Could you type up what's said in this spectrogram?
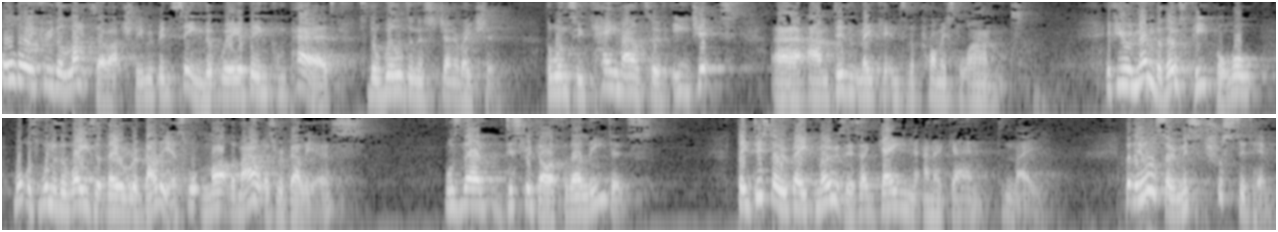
All the way through the letter, actually, we've been seeing that we're being compared to the wilderness generation. The ones who came out of Egypt uh, and didn't make it into the promised land. If you remember those people, well, what was one of the ways that they were rebellious, what marked them out as rebellious, was their disregard for their leaders. They disobeyed Moses again and again, didn't they? But they also mistrusted him.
